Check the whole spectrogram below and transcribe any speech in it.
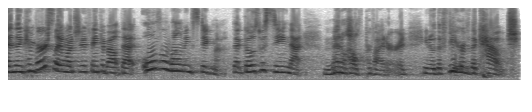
And then conversely, I want you to think about that overwhelming stigma that goes with seeing that mental health provider and, you know, the fear of the couch.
